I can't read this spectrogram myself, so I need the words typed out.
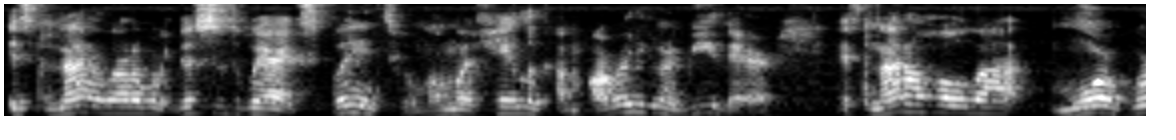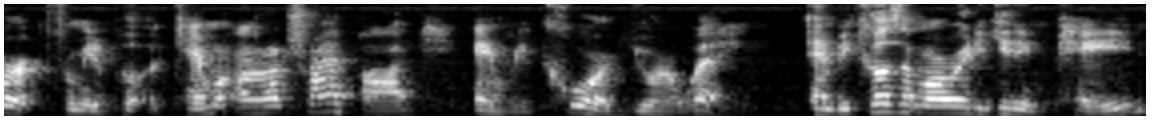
it's not a lot of work. This is the way I explain it to him. I'm like, hey, look, I'm already going to be there. It's not a whole lot more work for me to put a camera on a tripod and record your wedding. And because I'm already getting paid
